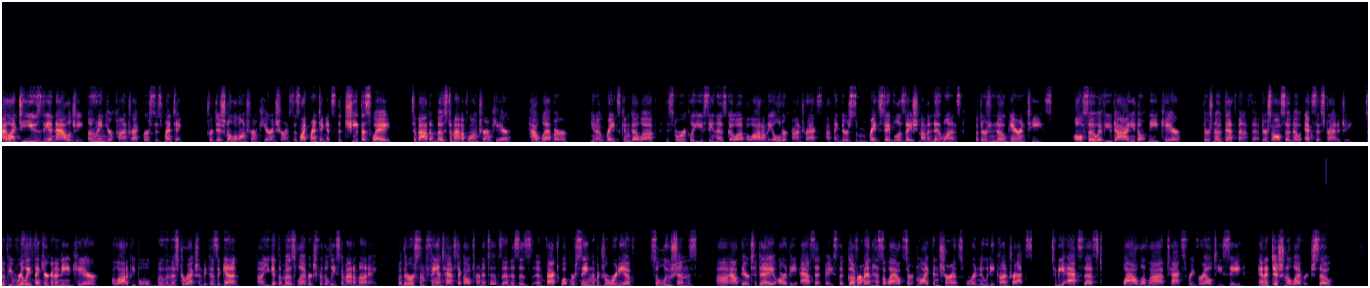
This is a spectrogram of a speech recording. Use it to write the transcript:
I like to use the analogy owning your contract versus renting. Traditional long term care insurance is like renting, it's the cheapest way to buy the most amount of long term care. However, you know, rates can go up. Historically, you've seen those go up a lot on the older contracts. I think there's some rate stabilization on the new ones, but there's no guarantees. Also, if you die and you don't need care, there's no death benefit. There's also no exit strategy. So if you really think you're going to need care, a lot of people will move in this direction because again uh, you get the most leverage for the least amount of money. But there are some fantastic alternatives and this is in fact what we're seeing the majority of solutions uh, out there today are the asset based the government has allowed certain life insurance or annuity contracts to be accessed while alive tax free for ltc and additional leverage. So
